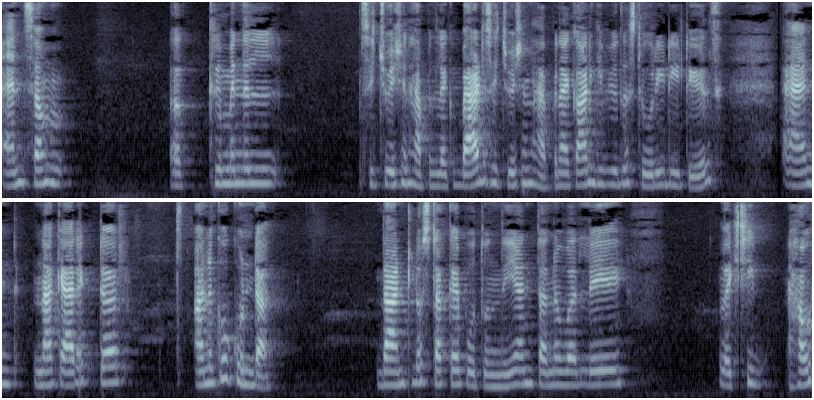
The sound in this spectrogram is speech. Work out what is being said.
and some a criminal situation happens like a bad situation happened i can't give you the story details. And na character anuko kunda దాంట్లో స్టక్ అయిపోతుంది అండ్ తన వల్లే like she how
